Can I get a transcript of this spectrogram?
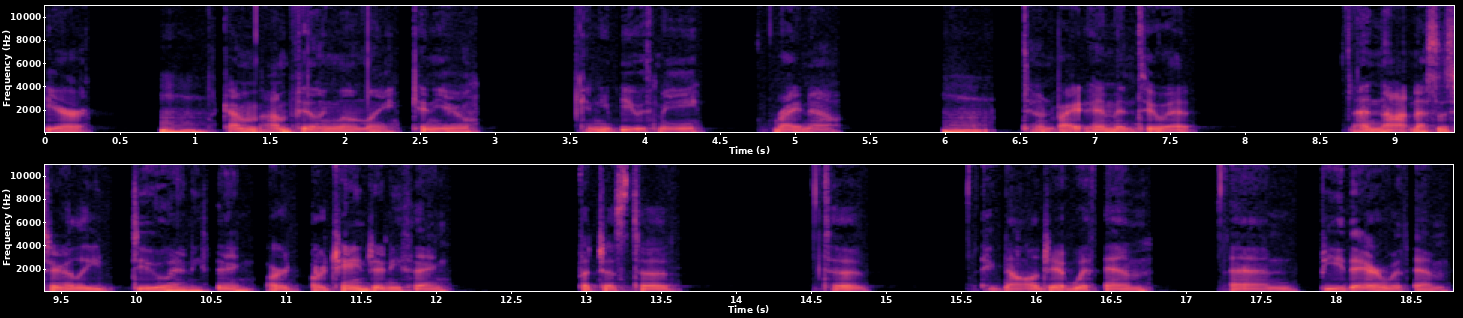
here Mm-hmm. Like I'm I'm feeling lonely. Can you can you be with me right now? Mm-hmm. To invite him into it and not necessarily do anything or or change anything, but just to to acknowledge it with him and be there with him.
